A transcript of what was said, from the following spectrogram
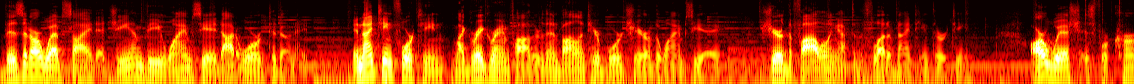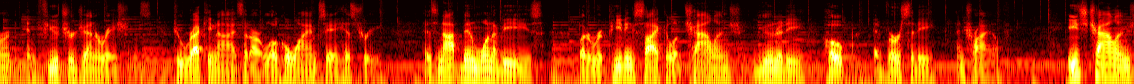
Visit our website at gmvymca.org to donate. In 1914, my great-grandfather, then volunteer board chair of the YMCA, shared the following after the flood of 1913. Our wish is for current and future generations to recognize that our local YMCA history has not been one of ease, but a repeating cycle of challenge, unity, hope, adversity, and triumph. Each challenge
